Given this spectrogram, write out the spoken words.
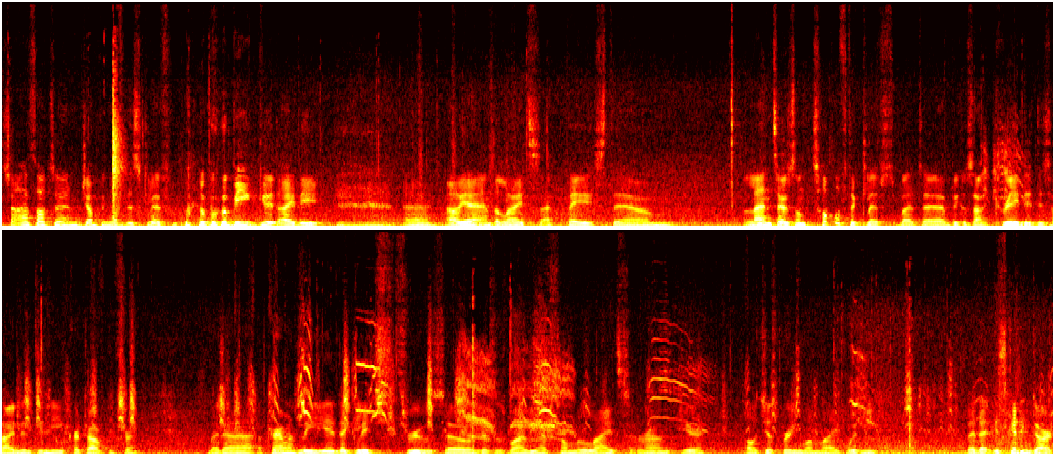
so I thought uh, jumping off this cliff would be a good idea. Uh, oh yeah, and the lights, I placed um, lanterns on top of the cliffs, but uh, because I created this island in the cartographer. But uh, apparently they glitched through, so this is why we have some lights around here. I'll just bring one light with me. But uh, it's getting dark.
